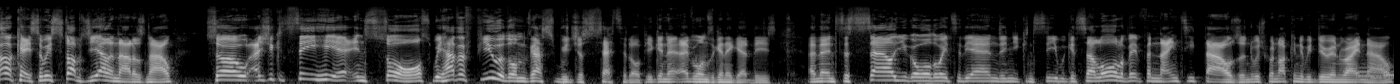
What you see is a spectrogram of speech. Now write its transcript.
Okay, so he stops yelling at us now. So as you can see here in source, we have a few of them. That's we just set it up. You're gonna, everyone's gonna get these. And then to sell, you go all the way to the end, and you can see we could sell all of it for ninety thousand, which we're not going to be doing right now.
